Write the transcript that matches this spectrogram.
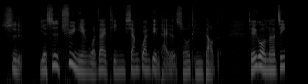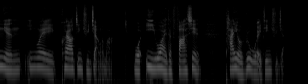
是，也是去年我在听相关电台的时候听到的。结果呢，今年因为快要金曲奖了嘛，我意外的发现他有入围金曲奖。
